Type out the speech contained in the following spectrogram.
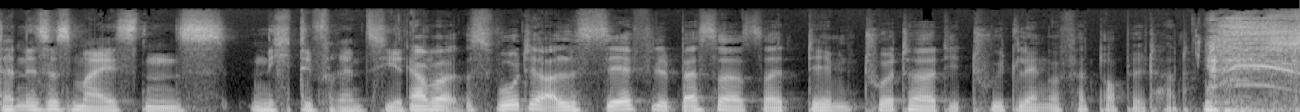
dann ist es meistens nicht differenziert. Aber es wurde ja alles sehr viel besser, seitdem Twitter die Tweetlänge verdoppelt hat.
